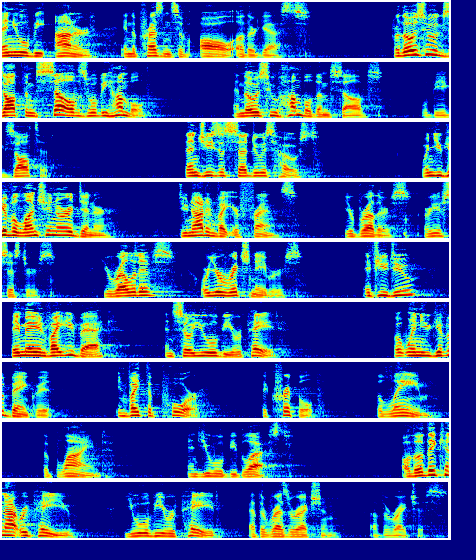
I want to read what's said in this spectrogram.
Then you will be honored in the presence of all other guests. For those who exalt themselves will be humbled, and those who humble themselves will be exalted. Then Jesus said to his host, When you give a luncheon or a dinner, do not invite your friends, your brothers, or your sisters, your relatives, or your rich neighbors. If you do, they may invite you back, and so you will be repaid. But when you give a banquet, invite the poor the crippled, the lame, the blind, and you will be blessed. Although they cannot repay you, you will be repaid at the resurrection of the righteous.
